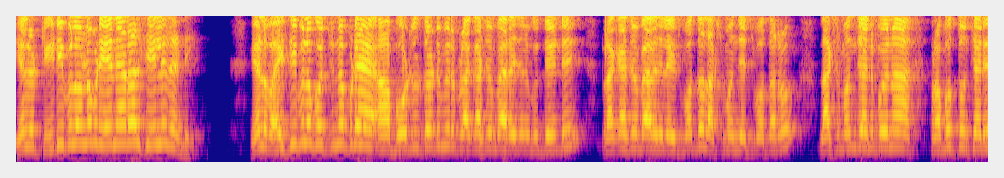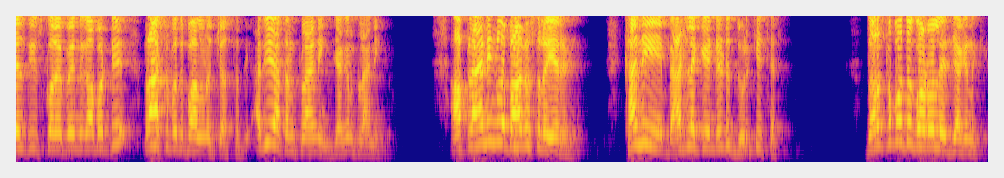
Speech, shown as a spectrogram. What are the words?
వీళ్ళు టీడీపీలో ఉన్నప్పుడు ఏ నేరాలు చేయలేదండి. వీళ్ళు వైసీపీలోకి వచ్చినప్పుడే ఆ బోర్డులతోటి మీరు ప్రకాశం బ్యారేజీని గుద్దేయండి. ప్రకాశం బ్యారేజీ లేచిపోతారు లక్ష మంది చచ్చిపోతారు. లక్ష మంది చనిపోయిన ప్రభుత్వం చర్యలు తీసుకోలేకపోయింది కాబట్టి రాష్ట్రపతి పాలన వచ్చేస్తుంది. అది అతని ప్లానింగ్ జగన్ ప్లానింగ్. ఆ ప్లానింగ్లో భాగస్తులు అయ్యారు కానీ బ్యాడ్ ఏంటంటే దొరికేశారు. దొరకపోతే గొడవ లేదు జగన్కి.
